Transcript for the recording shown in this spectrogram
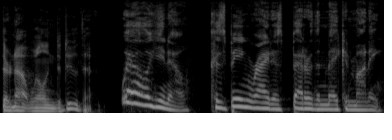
They're not willing to do that. well, you know, because being right is better than making money.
